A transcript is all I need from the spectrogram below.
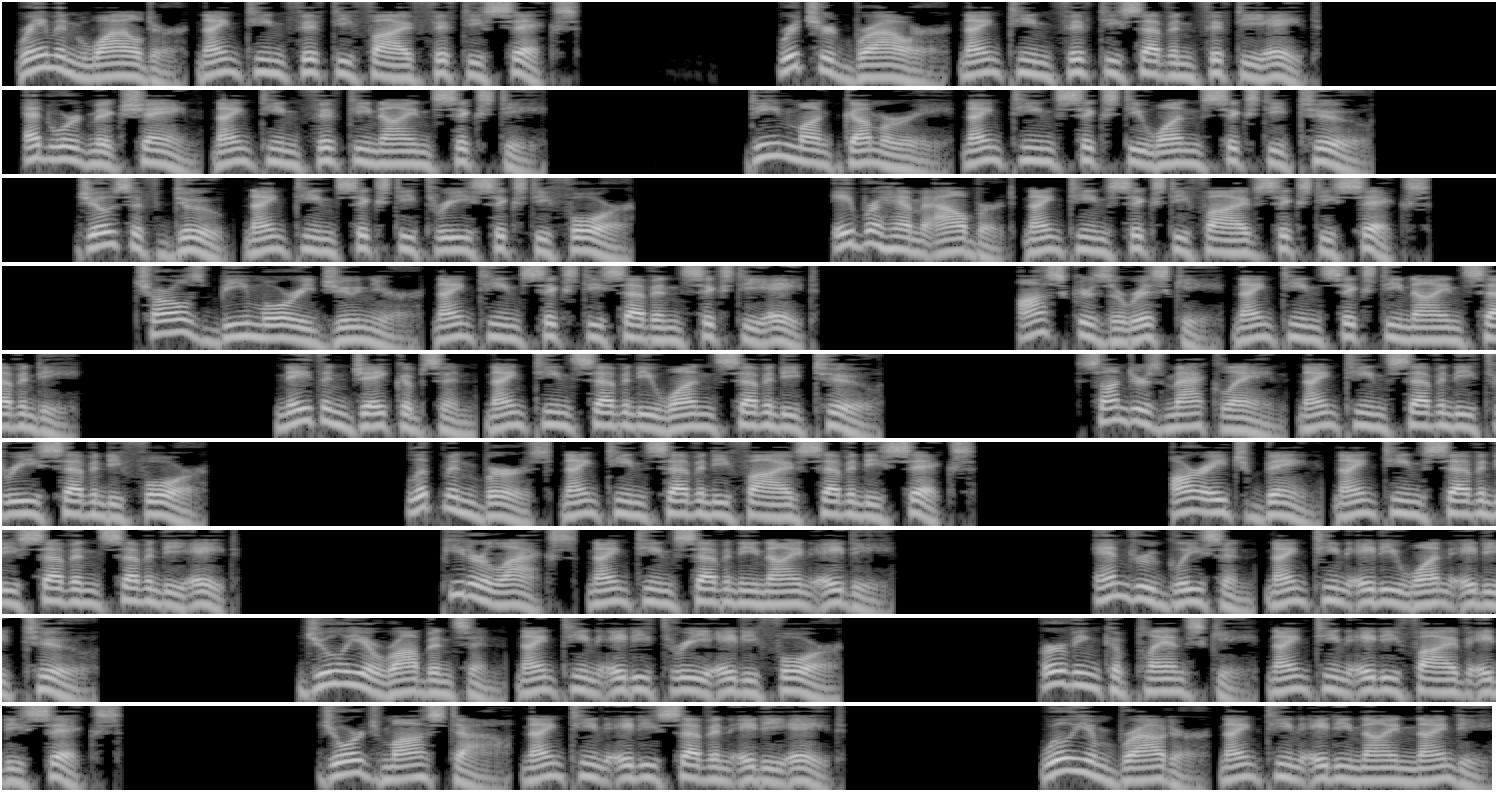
Raymond Wilder (1955–56), Richard Brauer (1957–58), Edward McShane 1959–60 Dean Montgomery 1961–62 Joseph Doob 1963–64 Abraham Albert 1965–66 Charles B. Morrey Jr. 1967–68 Oscar Zariski 1969–70 Nathan Jacobson 1971–72 Saunders Mac Lane 1973–74 Lipman Bers 1975–76 R. H. Bing 1977–78 Peter Lax 1979–80 Andrew Gleason 1981–82 Julia Robinson 1983–84 Irving Kaplansky 1985–86 George Mostow 1987–88 William Browder 1989–90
